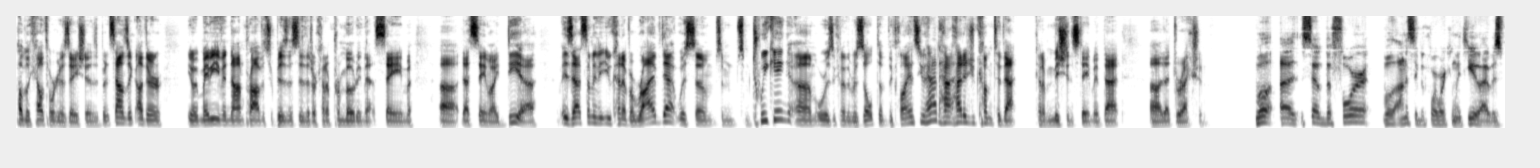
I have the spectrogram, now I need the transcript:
Public health organizations, but it sounds like other, you know, maybe even nonprofits or businesses that are kind of promoting that same uh, that same idea. Is that something that you kind of arrived at with some some some tweaking, um, or was it kind of the result of the clients you had? How how did you come to that kind of mission statement, that uh, that direction? Well, uh, so before, well, honestly, before working with you, I was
